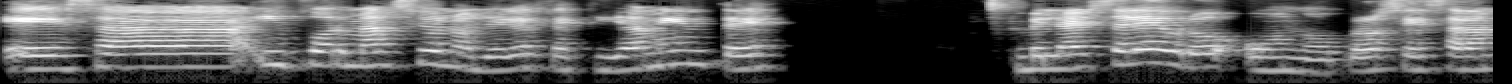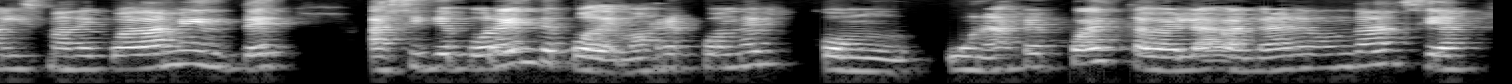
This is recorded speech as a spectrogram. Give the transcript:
esa información no llega efectivamente al cerebro o no procesa la misma adecuadamente, así que por ende podemos responder con una respuesta, ¿verdad? Valga la redundancia,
